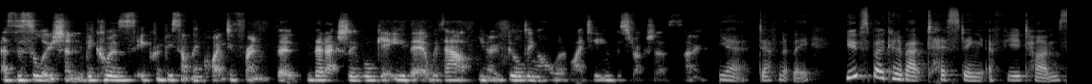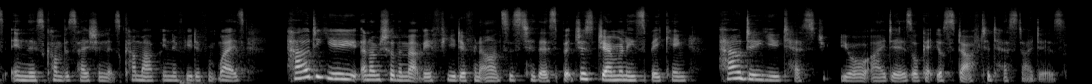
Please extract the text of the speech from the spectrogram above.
as the solution, because it could be something quite different that that actually will get you there without, you know, building a whole lot of IT infrastructure. So Yeah, definitely. You've spoken about testing a few times in this conversation. It's come up in a few different ways. How do you, and I'm sure there might be a few different answers to this, but just generally speaking, how do you test your ideas or get your staff to test ideas?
